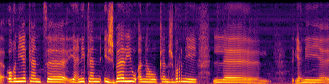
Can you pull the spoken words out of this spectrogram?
آه أغنية كانت آه يعني كان إجباري وأنه كان جبرني ل- يعني.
